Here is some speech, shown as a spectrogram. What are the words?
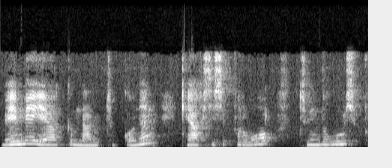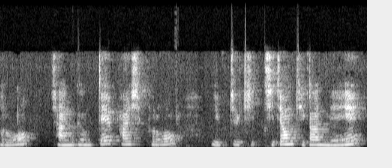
매매 예약금 납입 조건은 계약 시 10%, 중도금 10%, 잔금 때 80%, 입주 기, 지정 기간 내에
